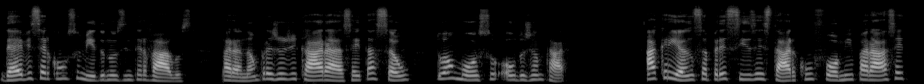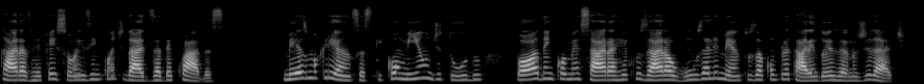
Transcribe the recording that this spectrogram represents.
deve ser consumido nos intervalos, para não prejudicar a aceitação do almoço ou do jantar. A criança precisa estar com fome para aceitar as refeições em quantidades adequadas. Mesmo crianças que comiam de tudo podem começar a recusar alguns alimentos ao completarem dois anos de idade.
